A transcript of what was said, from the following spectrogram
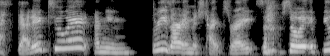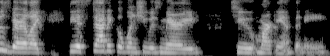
aesthetic to it. I mean, threes are image types, right? So, so it feels very like the aesthetic of when she was married to Marc Anthony,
